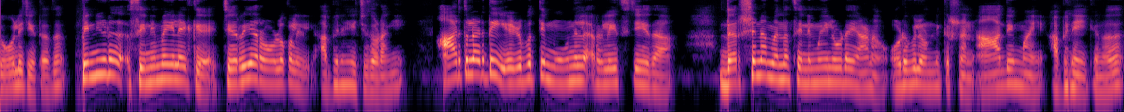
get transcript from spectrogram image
ജോലി ചെയ്തത്. പിന്നീട് സിനിമയിലേക്ക് ചെറിയ റോളുകളിൽ അഭിനയിച്ചു തുടങ്ങി. ആയിരത്തി തൊള്ളായിരത്തി എഴുപത്തി മൂന്നിൽ റിലീസ് ചെയ്ത ദർശനം എന്ന സിനിമയിലൂടെയാണ് ഒടുവിൽ ഉണ്ണികൃഷ്ണൻ ആദ്യമായി അഭിനയിക്കുന്നത്.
